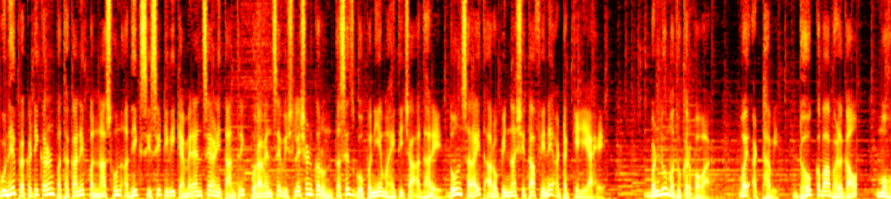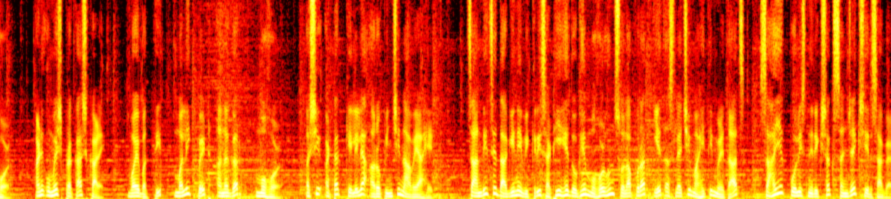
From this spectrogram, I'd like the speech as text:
गुन्हे प्रकटीकरण पथकाने पन्नासहून अधिक सीसीटीव्ही कॅमेऱ्यांचे आणि तांत्रिक पुराव्यांचे विश्लेषण करून तसेच गोपनीय माहितीच्या आधारे दोन सराईत आरोपींना शिताफीने अटक केली आहे. बंडू मधुकर पवार वय अठ्ठावीस ढोकबा भळगाव मोहोळ आणि उमेश प्रकाश काळे वय बत्तीस मलिकपेठ अनगर मोहोळ अशी अटक केलेल्या आरोपींची नावे आहेत. चांदीचे दागिने विक्रीसाठी हे दोघे मोहोळहून सोलापुरात येत असल्याची माहिती मिळताच सहाय्यक पोलीस निरीक्षक संजय क्षीरसागर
